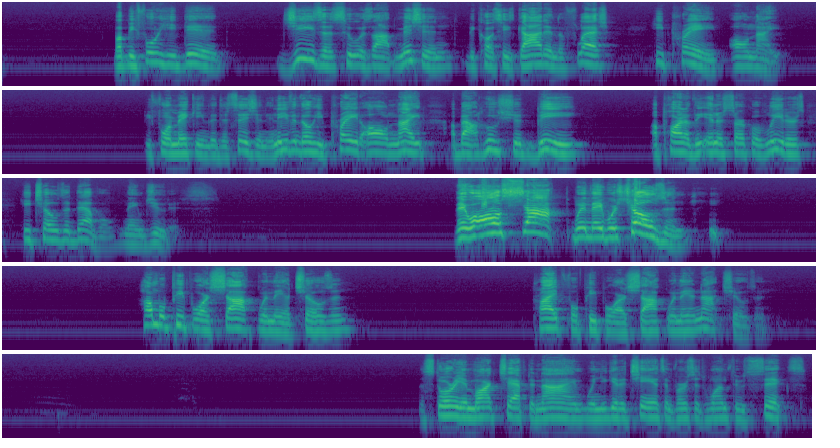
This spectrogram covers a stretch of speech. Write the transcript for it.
But before he did, Jesus, who was omniscient because he's God in the flesh, he prayed all night before making the decision. And even though he prayed all night about who should be a part of the inner circle of leaders, he chose a devil named Judas. They were all shocked when they were chosen. Humble people are shocked when they are chosen. Prideful people are shocked when they are not chosen. The story in Mark chapter 9, when you get a chance in verses 1 through 6,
